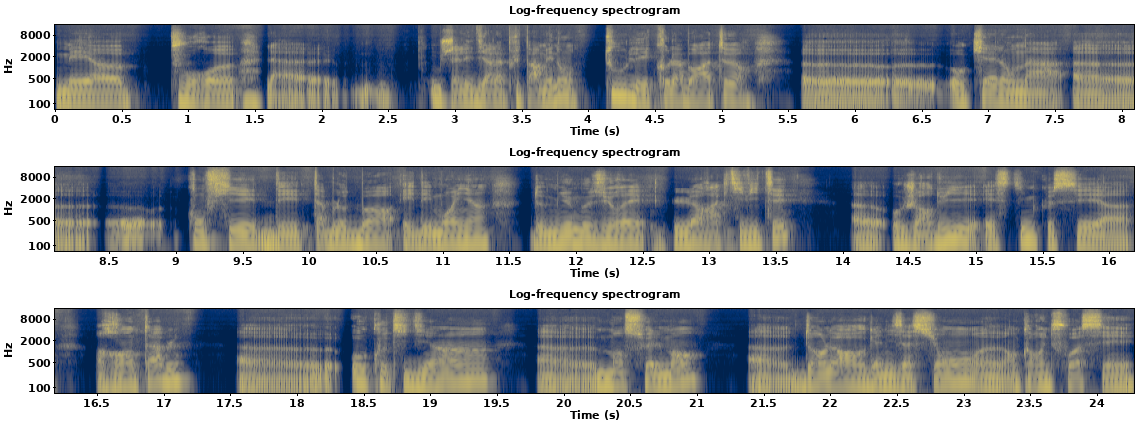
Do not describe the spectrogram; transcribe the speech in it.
Mais pour la, j'allais dire la plupart, mais non, tous les collaborateurs euh, auxquels on a euh, confié des tableaux de bord et des moyens de mieux mesurer leur activité, euh, aujourd'hui estiment que c'est rentable au quotidien, mensuellement, dans leur organisation. encore une fois, c'est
